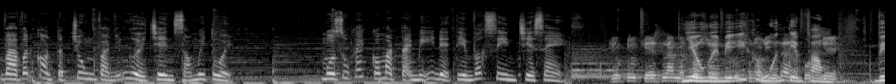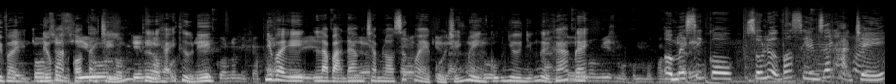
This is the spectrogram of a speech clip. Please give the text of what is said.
và vẫn còn tập trung vào những người trên 60 tuổi. Một du khách có mặt tại Mỹ để tiêm vaccine chia sẻ. Nhiều người Mỹ không muốn tiêm phòng, vì vậy nếu bạn có tài chính thì hãy thử đi. Như vậy là bạn đang chăm lo sức khỏe của chính mình cũng như những người khác đấy. Ở Mexico, số lượng vaccine rất hạn chế,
